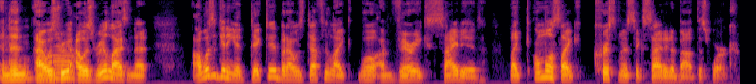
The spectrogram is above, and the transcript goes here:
And then. I was re- I was realizing that I wasn't getting addicted, but I was definitely like, "Whoa, I'm very excited." Like almost like Christmas excited about this work.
